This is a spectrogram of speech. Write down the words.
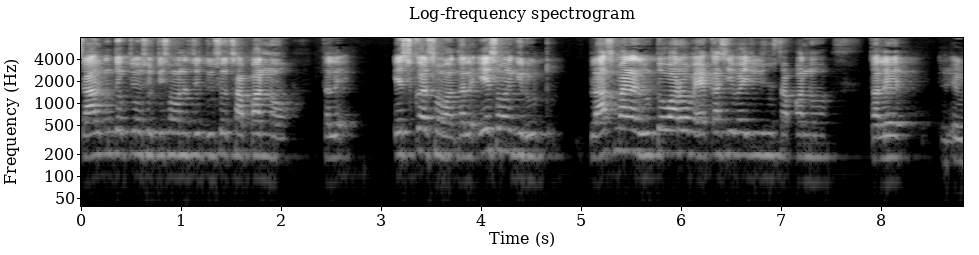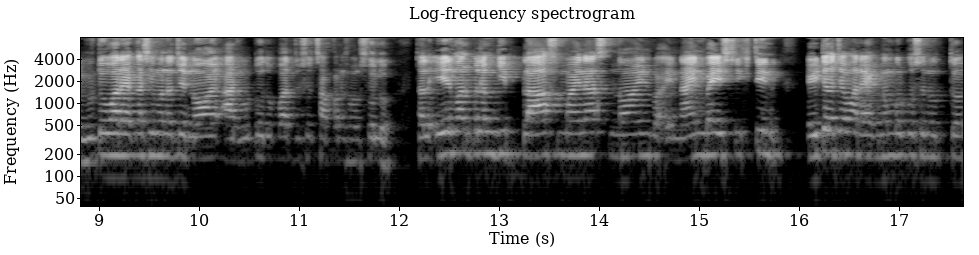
চার গুণিতক চৌষট্টি সমান হচ্ছে দুশো ছাপ্পান্ন তাহলে এ স্কোয়ার সমান, তাহলে এ সমান কি root plus minus root over of একাশি বাই দুশো ছাপ্পান্ন তাহলে রুট ওভার একাশি মানে হচ্ছে নয়, আর রুট ওভার দুশো ছাপ্পান্ন সমান ষোলো। তাহলে এর মান পেলাম কি? প্লাস মাইনাস নয় বাই নাইন বাই সিক্সটিন এইটা হচ্ছে আমার এক নম্বর কোশ্চেন উত্তর।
